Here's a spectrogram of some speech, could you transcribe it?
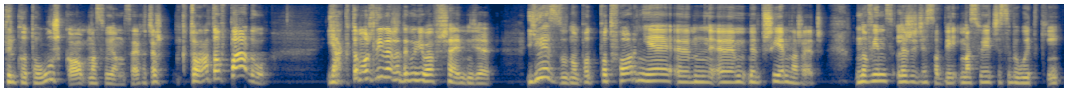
tylko to łóżko masujące, chociaż kto na to wpadł? Jak to możliwe, że tego nie ma wszędzie? Jezu, no potwornie przyjemna rzecz. No więc leżycie sobie i masujecie sobie łydki,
